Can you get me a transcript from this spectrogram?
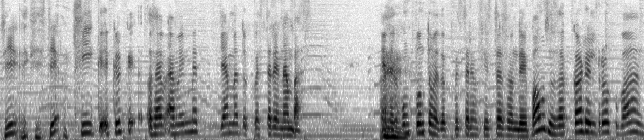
Sí, existieron. Sí, que- creo que, o sea, a mí me, ya me tocó estar en ambas. En Ajá. algún punto me tocó estar en fiestas donde vamos a sacar el rock band.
